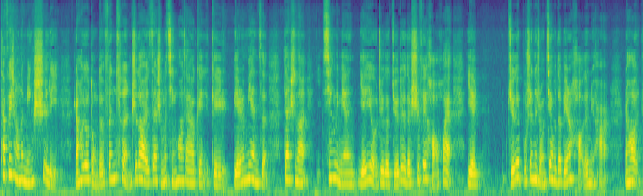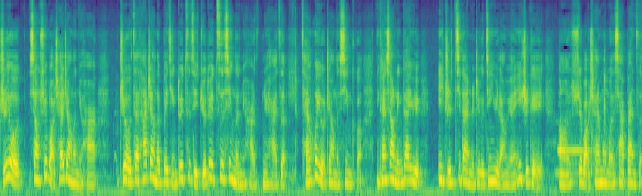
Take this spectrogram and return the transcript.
她非常的明事理。然后又懂得分寸，知道在什么情况下要给给别人面子，但是呢，心里面也有这个绝对的是非好坏，也绝对不是那种见不得别人好的女孩。然后只有像薛宝钗这样的女孩，只有在她这样的背景，对自己绝对自信的女孩女孩子，才会有这样的性格。你看，像林黛玉一直忌惮着这个金玉良缘，一直给嗯薛宝钗默默的下绊子。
